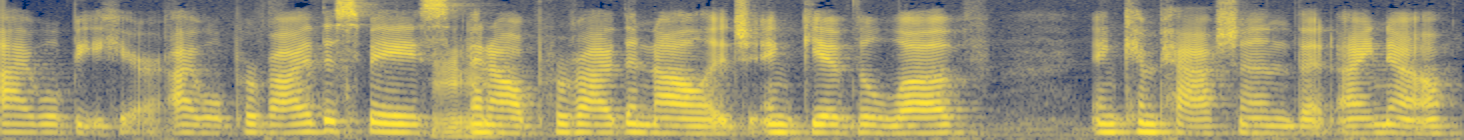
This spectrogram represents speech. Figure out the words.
I will be here. I will provide the space and mm-hmm. I'll provide the knowledge and give the love and compassion that I know.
